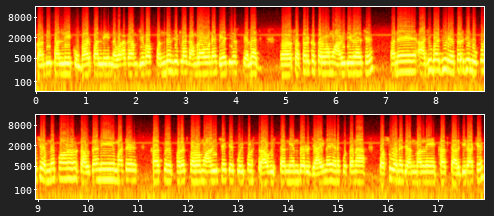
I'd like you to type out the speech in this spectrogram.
કણબીપાલ્લી, કુંભારપાલ્લી, નવાગામ જેવા પંદર જેટલા ગામડાઓને બે દિવસ પહેલા જ સતર્ક કરવામાં આવી દેવાયા છે. અને આજુબાજુ રહેતા જે લોકો છે, એમને પણ સાવધાની માટે ખાસ ફરજ પાડવામાં આવી છે કે કોઈ પણ સ્ત્રાવ વિસ્તારની અંદર જાય નહીં અને પોતાના પશુ અને જાનમાલની ખાસ કાળજી રાખે.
